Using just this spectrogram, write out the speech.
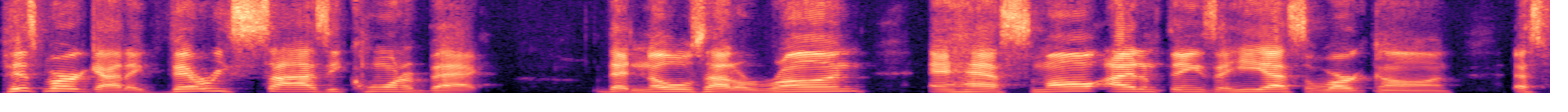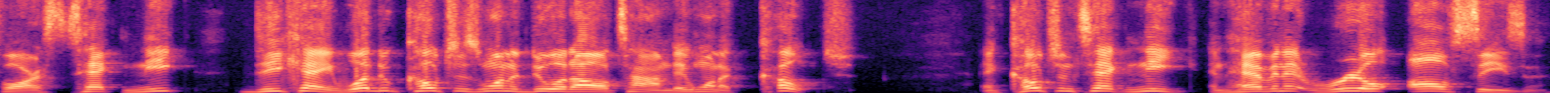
Pittsburgh got a very sizey cornerback that knows how to run and has small item things that he has to work on as far as technique. DK, what do coaches want to do at all time? They want to coach and coaching technique and having it real off season.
